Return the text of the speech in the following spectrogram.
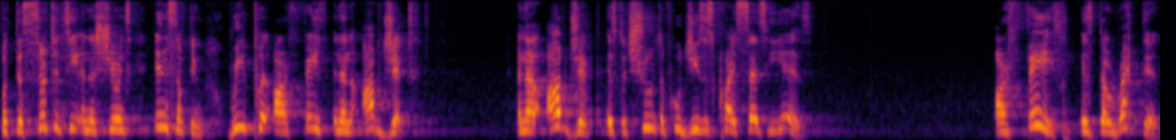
but the certainty and assurance in something. We put our faith in an object, and that object is the truth of who Jesus Christ says he is. Our faith is directed.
